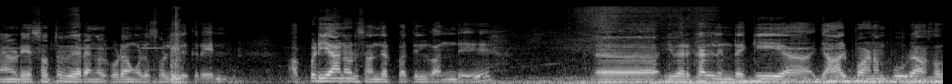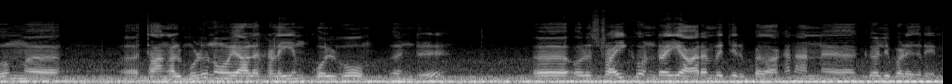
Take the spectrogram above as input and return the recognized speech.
நானுடைய சொத்து விவரங்கள் கூட உங்களுக்கு சொல்லியிருக்கிறேன். அப்படியான ஒரு சந்தர்ப்பத்தில் வந்து இவர்கள் இன்றைக்கு யாழ்ப்பாணம் பூராகவும் தாங்கள் முழு நோயாளர்களையும் கொள்வோம் என்று ஒரு ஸ்ட்ரைக் ஒன்றை ஆரம்பித்திருப்பதாக நான் கேள்விப்படுகிறேன்.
